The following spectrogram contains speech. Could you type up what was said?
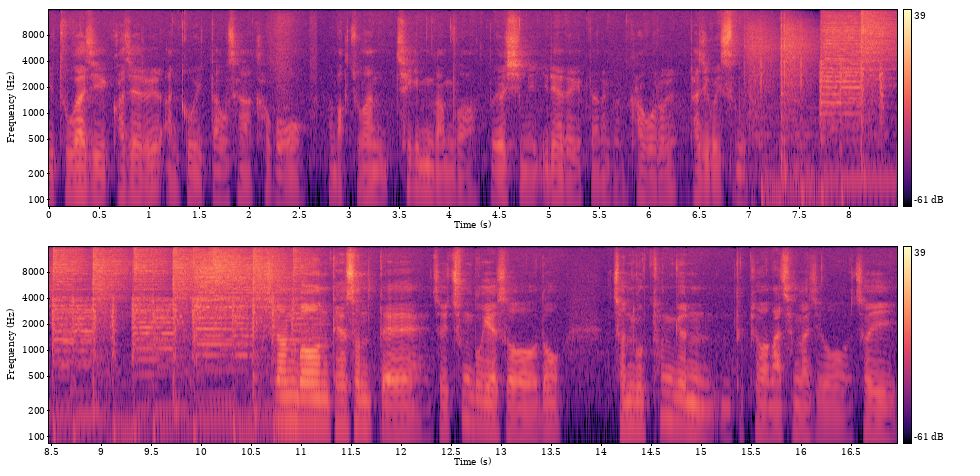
이 두 가지 과제를 안고 있다고 생각하고 막중한 책임감과 또 열심히 일해야 되겠다는 그런 각오를 다지고 있습니다. 지난번 대선 때 저희 충북에서도 전국 평균 득표와 마찬가지로 저희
